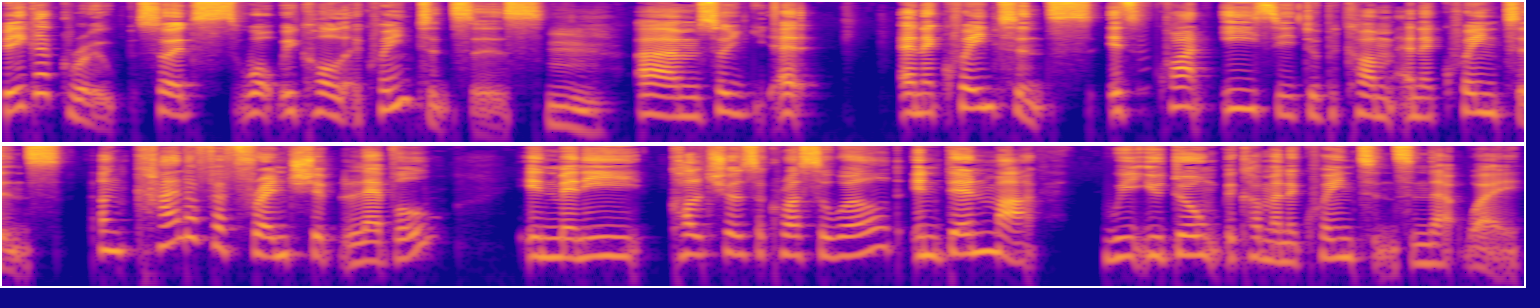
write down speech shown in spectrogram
bigger group. So it's what we call acquaintances. Hmm. Um, so an acquaintance, it's quite easy to become an acquaintance on kind of a friendship level in many cultures across the world. In Denmark, we you don't become an acquaintance in that way.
